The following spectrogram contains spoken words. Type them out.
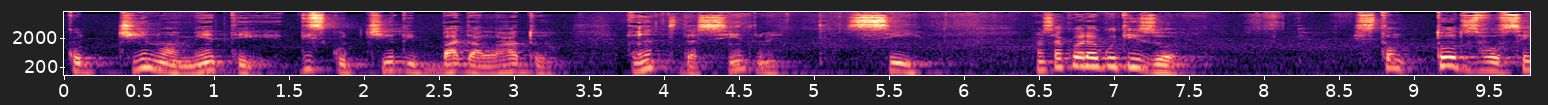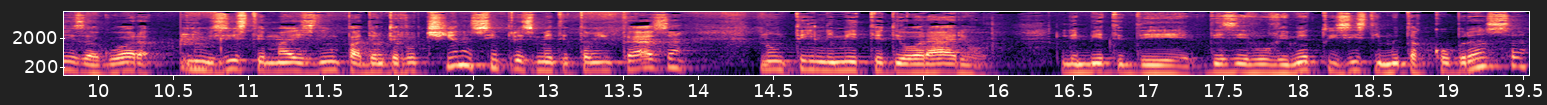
continuamente discutido e badalado antes da síndrome? Sim, mas agora agudizou. Estão todos vocês agora, não existe mais nenhum padrão de rotina, simplesmente estão em casa, não tem limite de horário, limite de desenvolvimento, existe muita cobrança.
